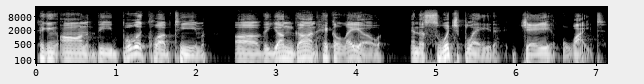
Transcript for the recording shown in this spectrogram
taking on the Bullet Club team of the Young Gun Hikuleo and the Switchblade Jay White.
